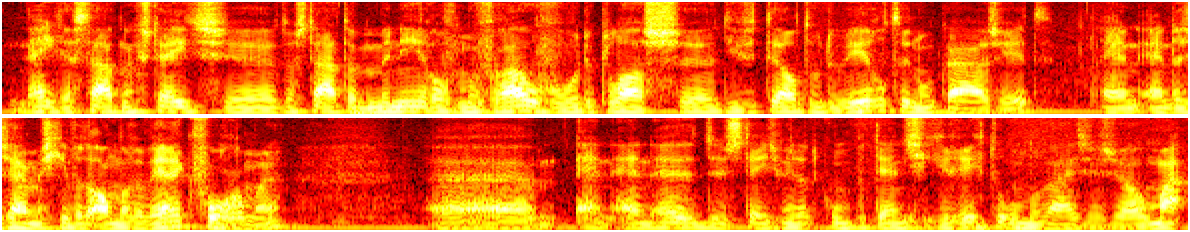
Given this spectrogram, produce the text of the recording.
nee, daar staat nog steeds uh, daar staat een meneer of mevrouw voor de klas die vertelt hoe de wereld in elkaar zit. En, en er zijn misschien wat andere werkvormen. en en dus steeds meer dat competentiegerichte onderwijs en zo. Maar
